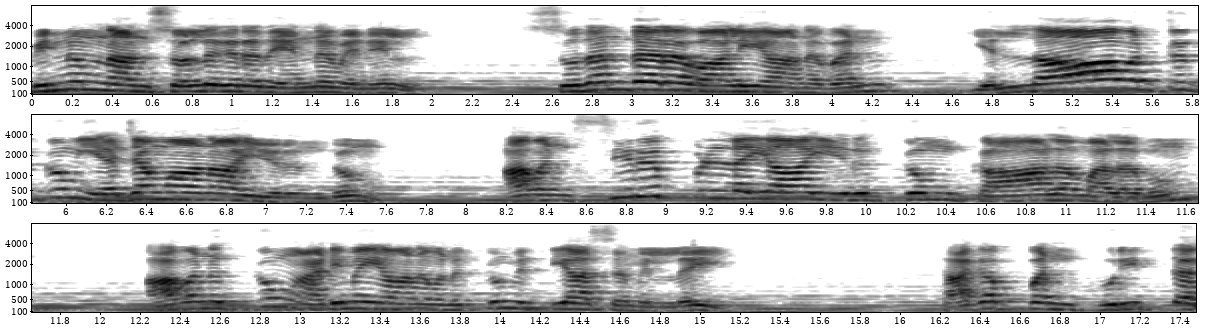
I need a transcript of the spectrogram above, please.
பின்னும் நான் சொல்லுகிறது என்னவெனில் சுதந்திரவாளியானவன் எல்லாவற்றுக்கும் எஜமானாயிருந்தும் அவன் சிறு பிள்ளையாயிருக்கும் காலமளவும் அவனுக்கும் அடிமையானவனுக்கும் வித்தியாசமில்லை தகப்பன் குறித்த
